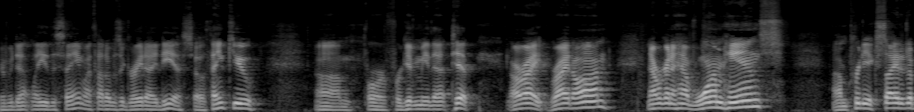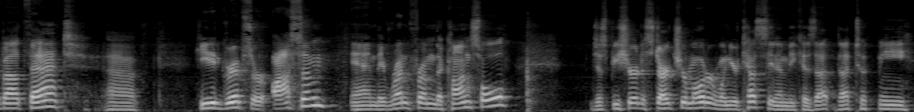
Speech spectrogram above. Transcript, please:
evidently the same. I thought it was a great idea. So thank you um, for for giving me that tip. All right, right on. Now we're going to have warm hands. I'm pretty excited about that. Uh, heated grips are awesome, and they run from the console. Just be sure to start your motor when you're testing them because that, that took me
